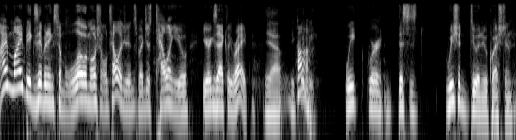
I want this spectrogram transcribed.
I might be exhibiting some low emotional intelligence by just telling you you're exactly right. Yeah, you Huh. could be. We were this is we should do a new question.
